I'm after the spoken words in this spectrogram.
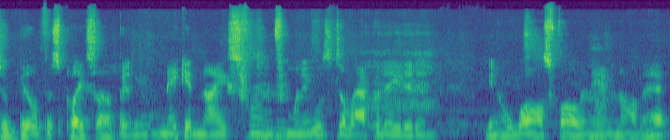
to build this place up and make it nice from from when it was dilapidated and you know walls falling in and all that.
